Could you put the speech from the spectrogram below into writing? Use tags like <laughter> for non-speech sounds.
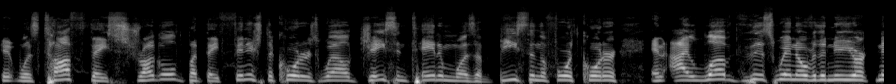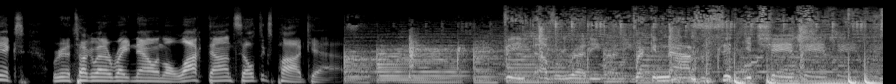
It was tough. They struggled, but they finished the quarters well. Jayson Tatum was a beast in the fourth quarter, and I loved this win over the New York Knicks. We're going to talk about it right now on the Locked On Celtics podcast. Be ever ready. Recognize the city of champs.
